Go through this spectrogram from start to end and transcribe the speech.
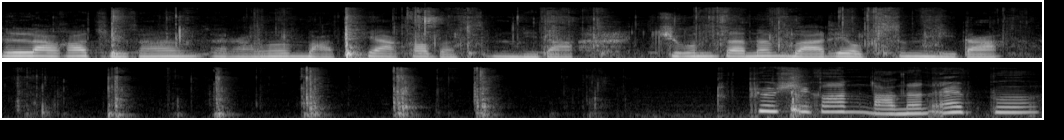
엘라가 조사한 사람은 마피아가 맞습니다. 죽은 자는 말이 없습니다. 투표 시간 나는 엘프.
